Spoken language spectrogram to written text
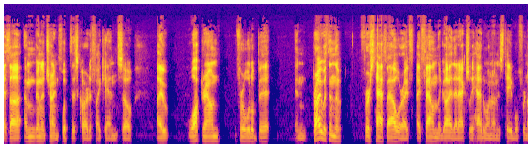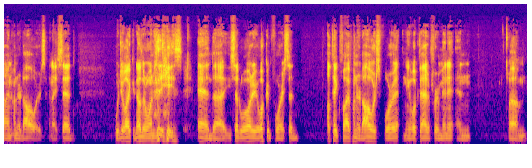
I thought I'm gonna try and flip this card if I can. So I walked around for a little bit, and probably within the first half hour, I, I found the guy that actually had one on his table for nine hundred dollars, and I said, "Would you like another one of these?" And uh, he said, "Well, what are you looking for?" I said, I'll take five hundred dollars for it. And he looked at it for a minute, and um,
